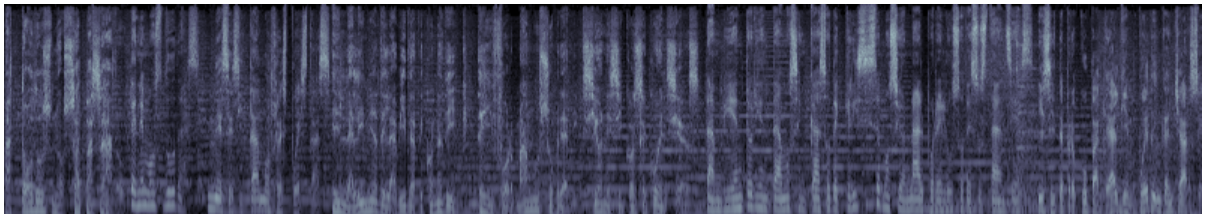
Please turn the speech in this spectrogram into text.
A todos nos ha pasado. Tenemos dudas. Necesitamos respuestas. En la línea de la vida de Conadic te informamos sobre adicciones y consecuencias. También te orientamos en caso de crisis emocional por el uso de sustancias. Y si te preocupa que alguien pueda engancharse,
